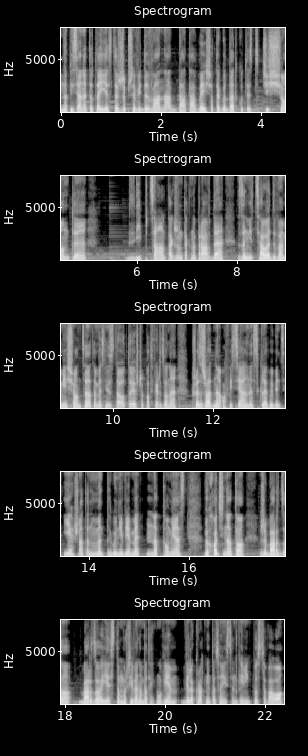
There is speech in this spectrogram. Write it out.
Napisane tutaj jest też, że przewidywana data wejścia tego dodatku to jest 10 lipca, także no tak naprawdę za niecałe dwa miesiące, natomiast nie zostało to jeszcze potwierdzone przez żadne oficjalne sklepy, więc jeszcze na ten moment tego nie wiemy. Natomiast wychodzi na to, że bardzo, bardzo jest to możliwe, no bo tak jak mówiłem, wielokrotnie to, co Instant Gaming postowało,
